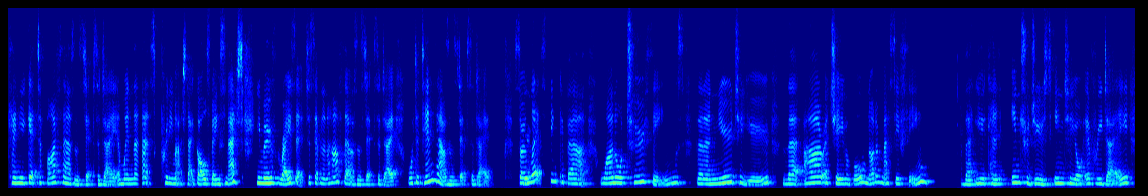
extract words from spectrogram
Can you get to 5,000 steps a day? And when that's pretty much that goal's being smashed, you move, raise it to seven and a half thousand steps a day or to 10,000 steps a day. So Yeah. let's think about one or two things that are new to you that are achievable, not a massive thing, that you can introduce into your everyday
